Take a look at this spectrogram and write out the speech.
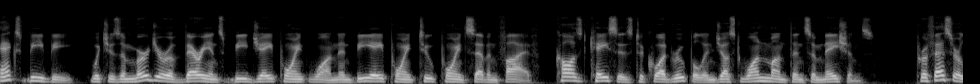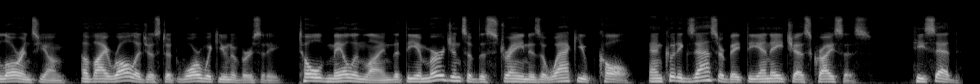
XBB, which is a merger of variants BJ.1 and BA.2.75, caused cases to quadruple in just one month in some nations. Professor Lawrence Young, a virologist at Warwick University, told Mail Online that the emergence of the strain is a wake-up call and could exacerbate the NHS crisis. He said,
